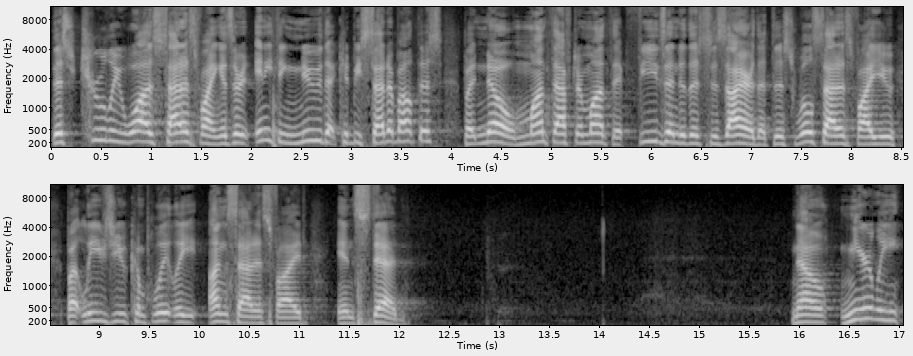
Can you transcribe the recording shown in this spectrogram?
this truly was satisfying. Is there anything new that could be said about this? But no, month after month, it feeds into this desire that this will satisfy you, but leaves you completely unsatisfied instead. Now, nearly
